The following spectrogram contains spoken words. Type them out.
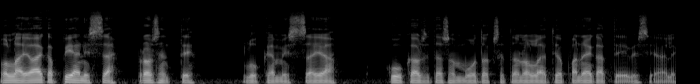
ollaan jo aika pienissä prosenttilukemissa ja kuukausitason muutokset on olleet jopa negatiivisia, eli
